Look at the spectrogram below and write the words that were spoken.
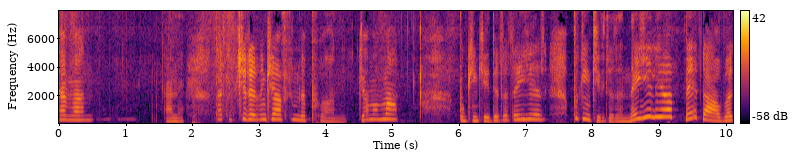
hemen yani takipçilerin kıyafetimi puanlayacağım ama bugünkü videoda değil. Bugünkü videoda ne geliyor? Bedava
